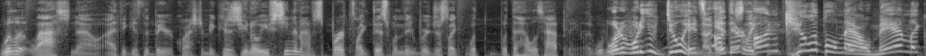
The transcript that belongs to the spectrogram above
will it last now? I think is the bigger question because you know we've seen them have spurts like this when they were just like, what what the hell is happening? Like, what what are you doing? It's Nuggets? they're Like- unkillable now, man. Like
